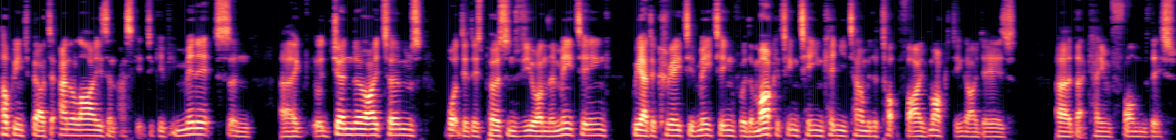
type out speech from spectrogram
helping you to be able to analyze and ask it to give you minutes and uh, agenda items. What did this person's view on the meeting? We had a creative meeting for the marketing team. Can you tell me the top five marketing ideas uh, that came from this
